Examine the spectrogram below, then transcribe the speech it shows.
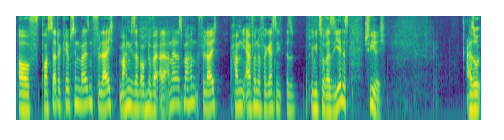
auf Prostatakrebs hinweisen, vielleicht machen die es aber auch nur, weil alle anderen das machen, vielleicht haben die einfach nur vergessen, also irgendwie zu rasieren, ist schwierig. Also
